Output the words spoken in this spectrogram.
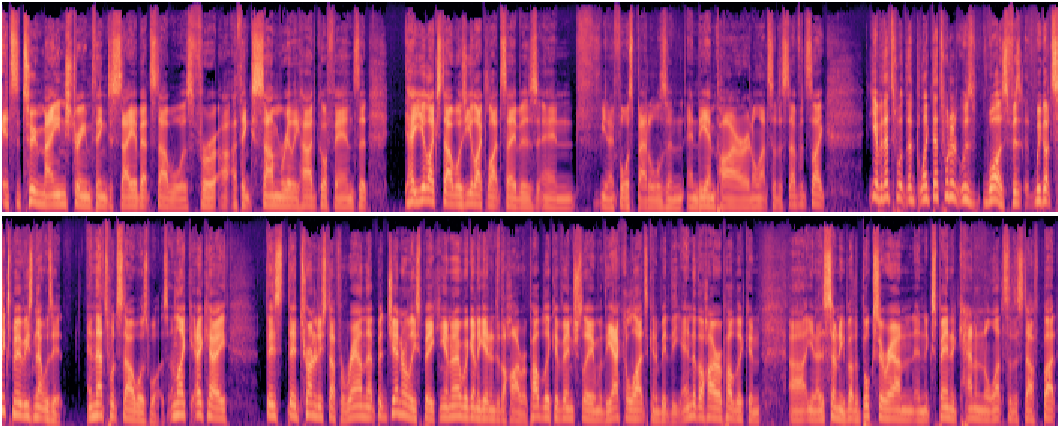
it's a too mainstream thing to say about Star Wars for uh, I think some really hardcore fans that hey you like Star Wars you like lightsabers and you know force battles and and the Empire and all that sort of stuff. It's like yeah, but that's what like that's what it was was. We got six movies and that was it, and that's what Star Wars was. And like okay. There's, they're trying to do stuff around that, but generally speaking, I know we're going to get into the High Republic eventually, and with the Acolyte's going to be at the end of the High Republic, and uh, you know, there's so many other books around and expanded canon and all that sort of stuff. But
